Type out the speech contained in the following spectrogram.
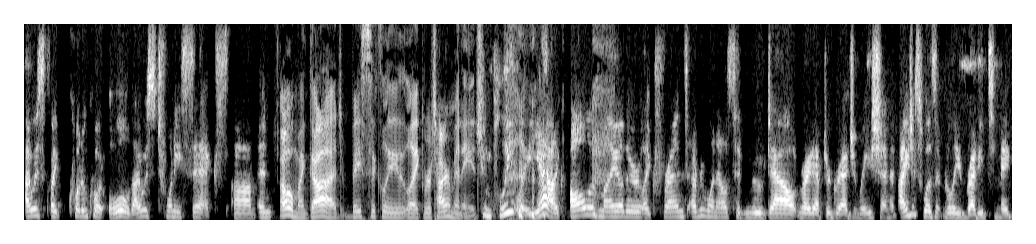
I was like quote unquote old. I was 26. Um, and oh my god, basically like retirement age. Completely. Yeah. like all of my other like friends, everyone else had moved out right after graduation, and I just wasn't really ready to make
